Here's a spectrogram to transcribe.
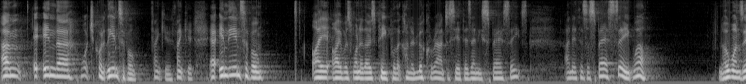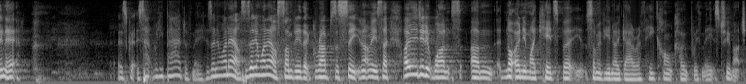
Um, in the, what do you call it, the interval. Thank you, thank you. Uh, in the interval, I, I was one of those people that kind of look around to see if there's any spare seats. And if there's a spare seat, well, no one's in it. Is that really bad of me? Is anyone else? Is anyone else somebody that grabs a seat? You know what I mean? So I only did it once. Um, not only my kids, but some of you know Gareth. He can't cope with me. It's too much.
